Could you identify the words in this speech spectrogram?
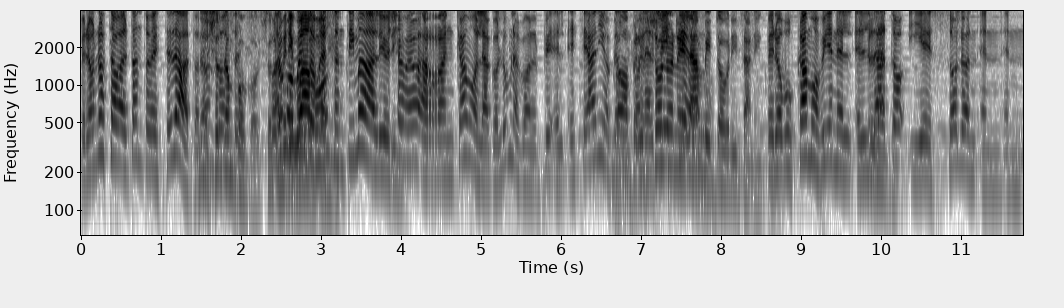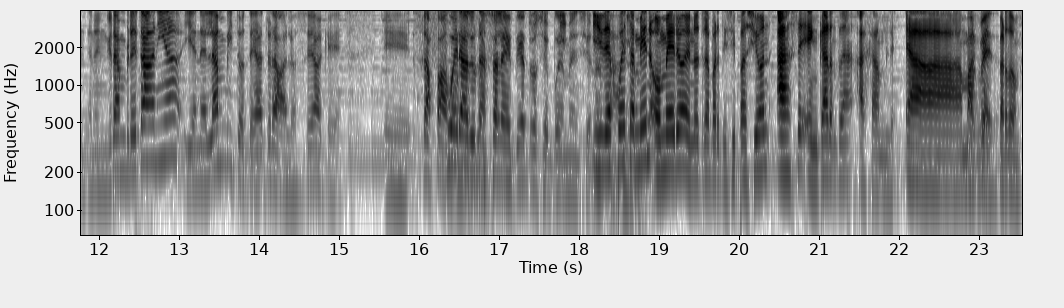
Pero no estaba al tanto de este dato, ¿no? No, yo Entonces, tampoco. yo por un momento me sentí mal. Digo, Sí. ya me arrancamos la columna con el pie- el- este año. Con, No, con pero el solo en el ámbito británico. Pero buscamos bien el, el El dato, dato. y es solo en, en- en- en Gran Bretaña y en el ámbito teatral, o sea que eh, zafamos. Fuera de una sala de teatro se puede mencionar. Y después Ah, también Homero en otra participación hace encarna a Hamlet, a Macbeth, Macbeth. perdón.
